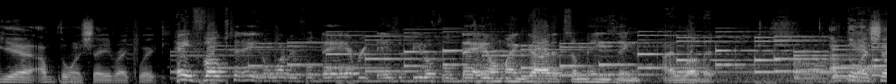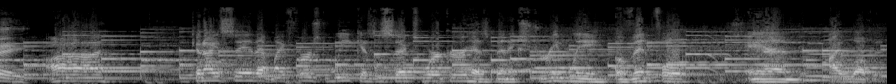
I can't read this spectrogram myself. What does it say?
Yeah, I'm throwing shade right quick. Hey folks, today's a wonderful day. Every day's a beautiful day. Oh my god, it's amazing. I love it. I'm throwing shade. Uh, can I say that my first week as a sex worker has been extremely eventful and I love it.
